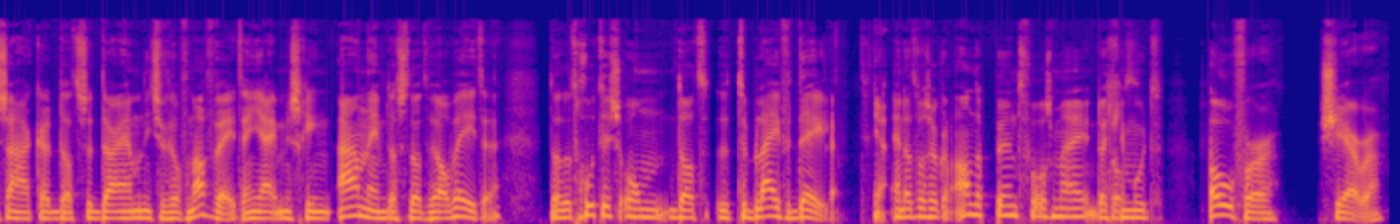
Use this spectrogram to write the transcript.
zaken dat ze daar helemaal niet zoveel van af weten. En jij misschien aanneemt dat ze dat wel weten. Dat het goed is om dat te blijven delen. Ja. En dat was ook een ander punt volgens mij. Dat Klopt. je moet oversharen.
